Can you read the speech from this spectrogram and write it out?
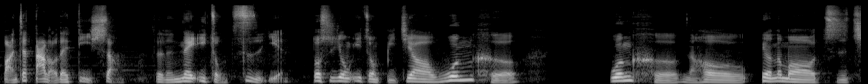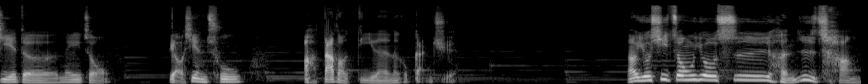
把人家打倒在地上的那一种字眼，都是用一种比较温和、温和，然后没有那么直接的那一种表现出啊打倒敌人的那个感觉。然后游戏中又是很日常，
